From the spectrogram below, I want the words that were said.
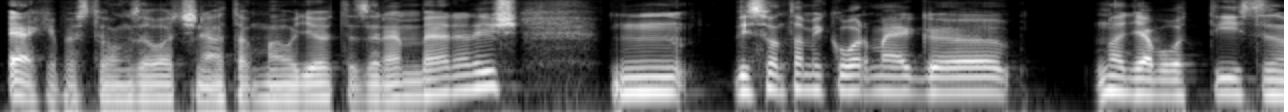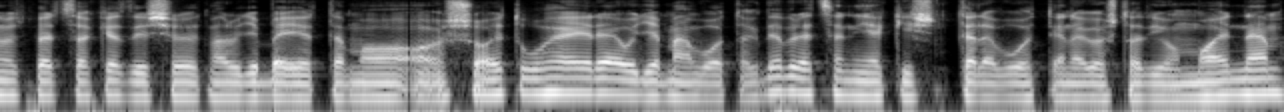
elképesztő hangzavat csináltak már ugye 5000 emberrel is. Mm, viszont amikor meg nagyjából 10-15 perccel kezdés előtt már ugye beértem a, a sajtóhelyre, ugye már voltak debreceniek is, tele volt tényleg a stadion majdnem,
